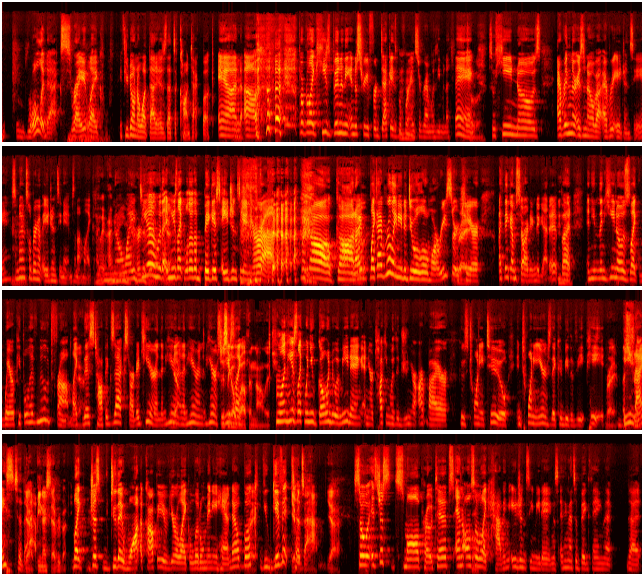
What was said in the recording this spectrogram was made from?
Rolodex, right? Like, if you don't know what that is, that's a contact book. And, uh, but like, he's been in the industry for decades before Mhm. Instagram was even a thing. Totally. So he knows everything there is to know about every agency. Sometimes he'll bring up agency names, and I'm like, I have like, no idea who that. And he's like, well, they're the biggest agency in Europe. Like, oh god, I Really? like I really need to do a little more research Right. here. I think I'm starting to get it, Mhm. but and he, then he knows like where people have moved from. Like Yeah. this top exec started here, and then here, Yeah. and then here, and then here. So just he's like a like, wealth of knowledge. well, and he's like, when you go into a meeting and you're talking with a junior art buyer who's 22, in 20 years they could be the VP. Right. Be true. nice to them Yeah. Be nice to everybody. like just do they want a copy of your like little mini handout book Right. you give it Give to it to them them. Yeah. so it's just small pro tips and also Cool. like having agency meetings i think that's a big thing that that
